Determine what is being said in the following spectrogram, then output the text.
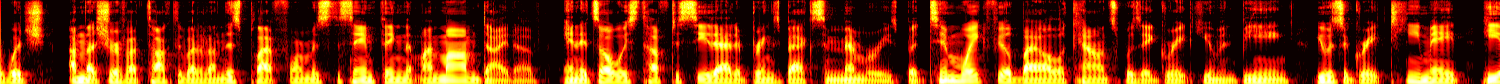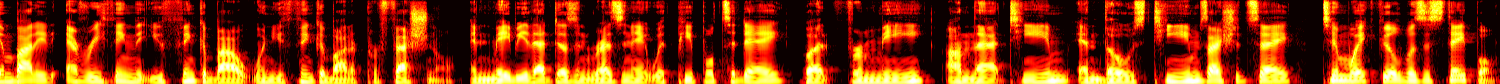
which I'm not sure if I've talked about it on this platform, is the same thing that my mom died of. And it's always tough to see that. It brings back some memories. But Tim Wakefield, by all accounts, was a great human being. He was a great teammate. He embodied everything that you think about when you think about a professional. And maybe that doesn't resonate with people today. But for me on that team and those teams, I should say, Tim Wakefield was a staple.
